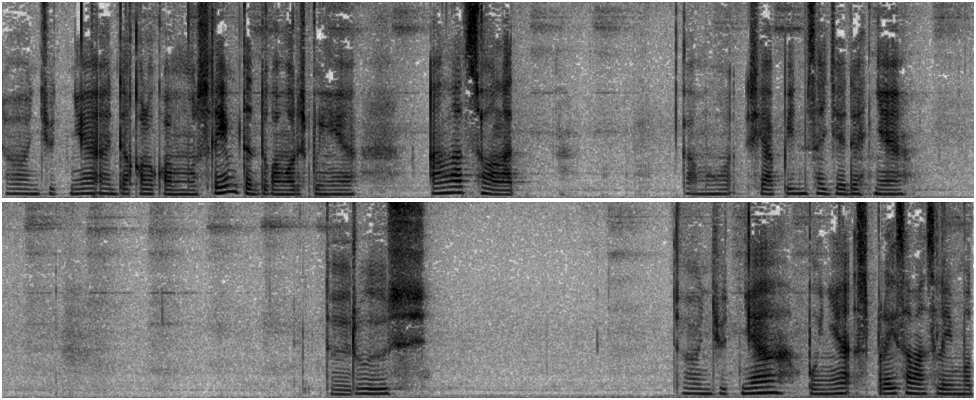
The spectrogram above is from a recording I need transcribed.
selanjutnya ada kalau kamu muslim tentu kamu harus punya alat sholat. Kamu siapin sajadahnya. Terus selanjutnya punya spray sama selimut.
